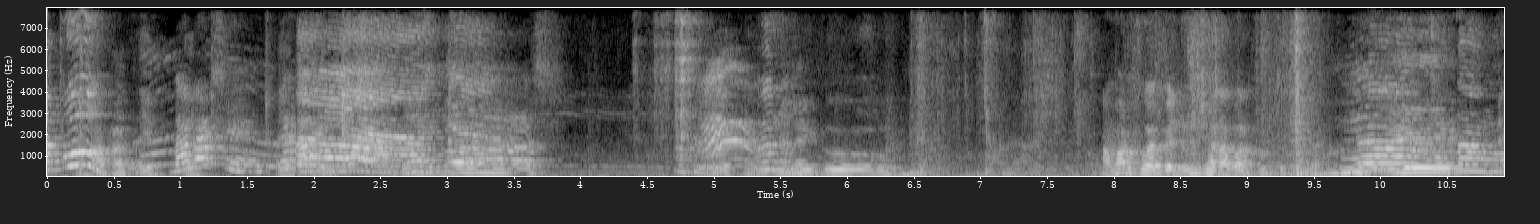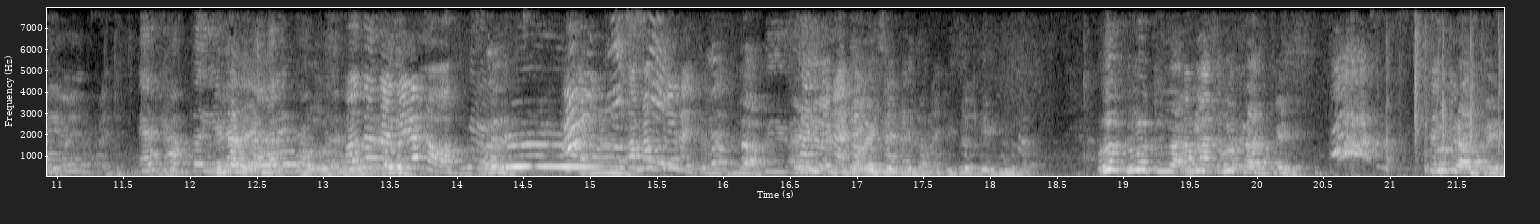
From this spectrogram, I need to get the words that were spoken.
আপু বাবা আসসালামাইকুম আমার ফুয়া বেলুন ছাড়া বার করতে Radvin.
